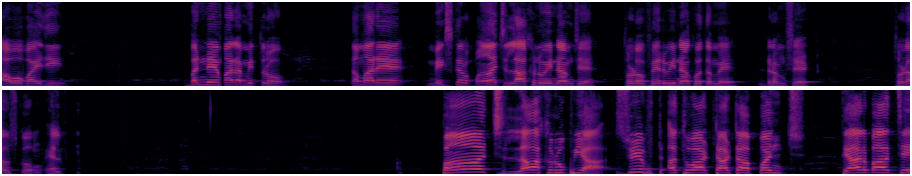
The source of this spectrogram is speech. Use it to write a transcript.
આવો ભાઈજી. બંને મારા મિત્રો, તમારે મિક્સ કરો. પાંચ લાખનું ઇનામ છે. થોડો ફેરવી નાખો તમે ડ્રમ સેટ થોડા ઉસકો હેલ્પ પાંચ લાખ રૂપિયા સ્વિફ્ટ અથવા ટાટા પંચ. ત્યારબાદ છે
